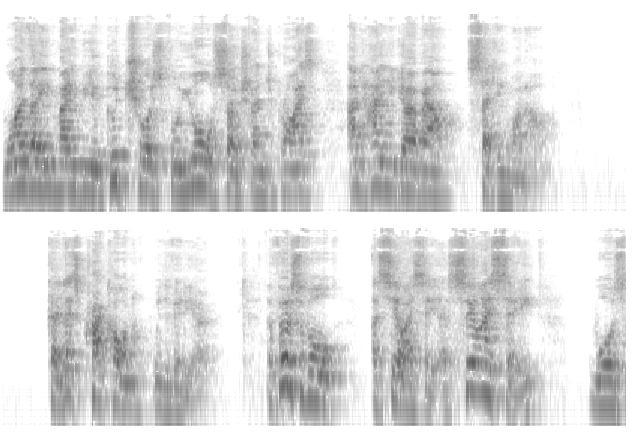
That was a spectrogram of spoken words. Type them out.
why they may be a good choice for your social enterprise, and how you go about setting one up. Okay, let's crack on with the video. The first of all, a CIC. A CIC was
